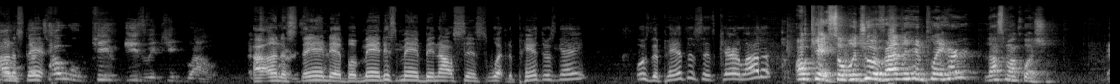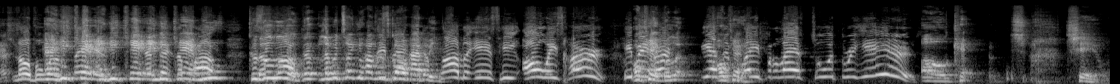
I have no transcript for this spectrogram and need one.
I understand. Toe will keep, easily keep you out. A toe I understand that, but man, this man been out since what the Panthers game? What was the Panthers since Carolina? Okay, so would you have rather him play hurt? That's my question. That's No, true. but what And I'm he can't. And he can't. And he the- the can't move. Because the look, let me tell you how this See, gonna baby, the problem is he always hurt. He been Okay, hurt. look- he hasn't okay. played for the last two or three years. Okay, chill.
